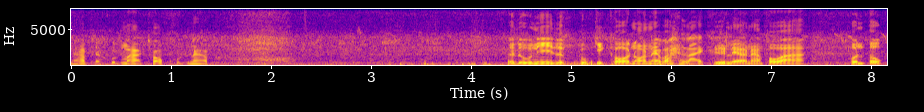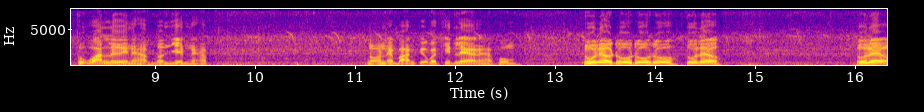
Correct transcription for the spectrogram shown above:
นะครับ จะขุดมากชอบขุดนะครับฤดูนี้ลึกลูกกิ๊กก็นอนในบ้านหลายคืนแล้วนะครับ เพราะว่าฝนตกทุกวันเลยนะครับ ตอนเย็นนะครับ นอนในบ้านเกือบอาทิตย์แล้วนะครับ ผมถูเร็วถูถูถูถูเร็วถูเร็ว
